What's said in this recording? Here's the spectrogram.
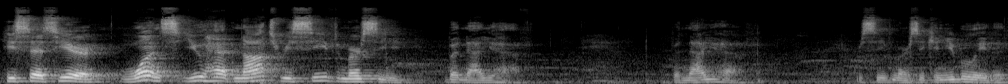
He says here, Once you had not received mercy, but now you have. But now you have received mercy. Can you believe it?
